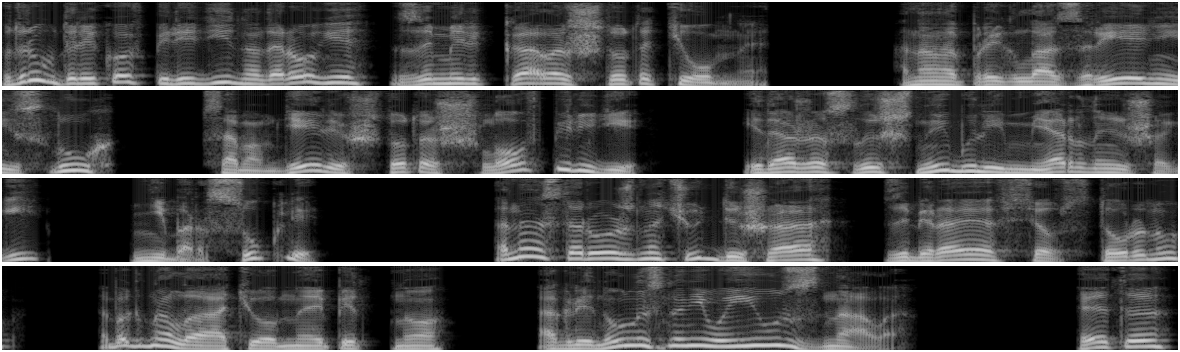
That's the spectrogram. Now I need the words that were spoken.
Вдруг далеко впереди на дороге замелькало что-то темное. Она напрягла зрение и слух. В самом деле что-то шло впереди, и даже слышны были мерные шаги. Не барсук ли? Она осторожно, чуть дыша, забирая все в сторону, обогнала темное пятно, оглянулась на него и узнала. Это,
